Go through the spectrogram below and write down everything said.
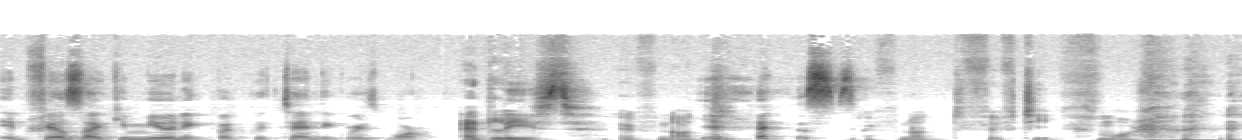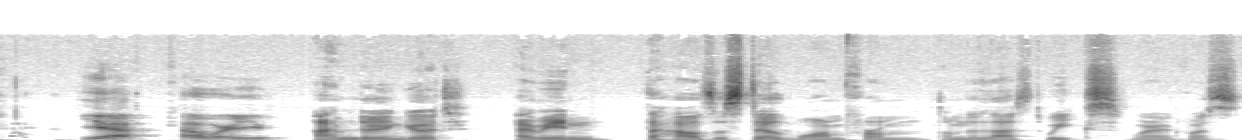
it feels like in Munich, but with 10 degrees more. At least, if not, Yes. if not 50 more. Yeah, how are you? I'm doing good. I mean, the house is still warm from from the last weeks where it was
